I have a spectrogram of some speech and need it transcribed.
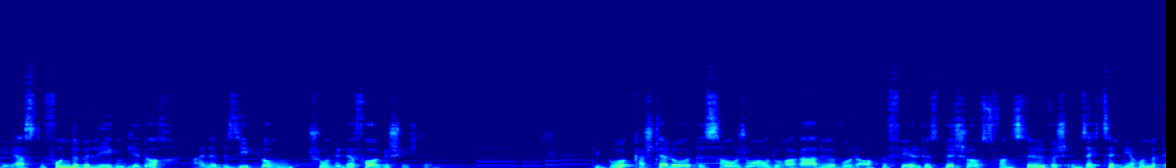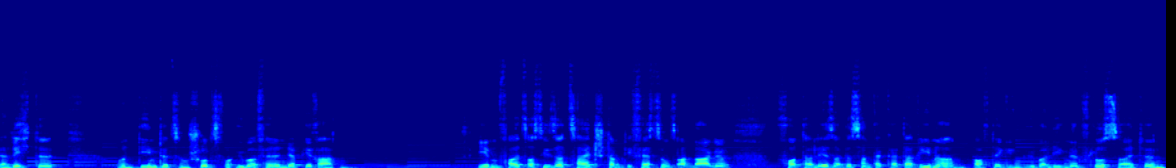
Die ersten Funde belegen jedoch eine Besiedlung schon in der Vorgeschichte. Die Burg Castello de São João do Arade wurde auf Befehl des Bischofs von Silvisch im 16. Jahrhundert errichtet und diente zum Schutz vor Überfällen der Piraten. Ebenfalls aus dieser Zeit stammt die Festungsanlage Fortaleza de Santa Catarina auf der gegenüberliegenden Flussseite,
